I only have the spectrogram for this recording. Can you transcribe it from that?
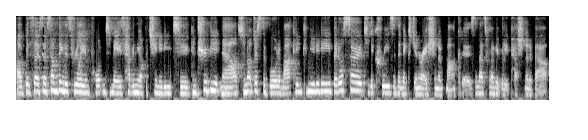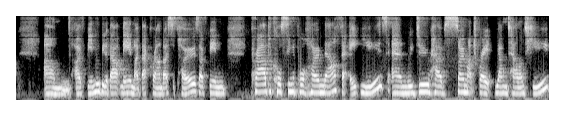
Uh, but so, so something that's really important to me is having the opportunity to contribute now to not just the broader marketing community, but also to the careers of the next generation of marketers. And that's what I get really passionate about. Um, I've been a little bit about me and my background, I suppose. I've been proud to call Singapore home now for eight years, and we do have so much great young talent here.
